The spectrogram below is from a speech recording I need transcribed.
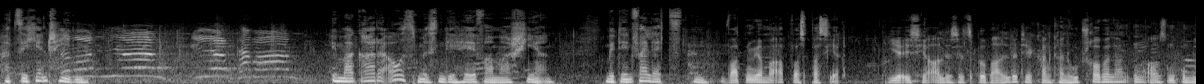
hat sich entschieden. Immer geradeaus müssen die Helfer marschieren. Mit den Verletzten. Warten wir mal ab, was passiert. Hier ist hier alles jetzt bewaldet, hier kann kein Hubschrauber landen, außenrum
